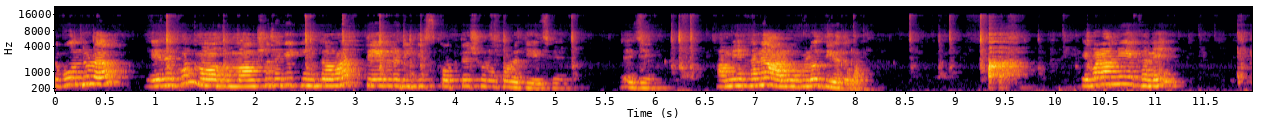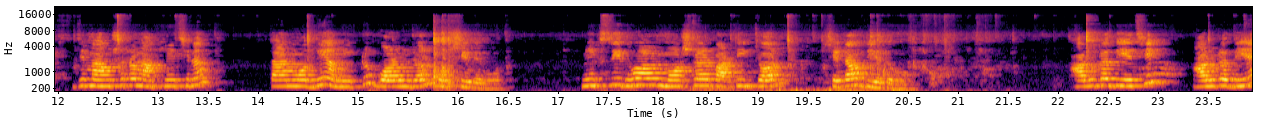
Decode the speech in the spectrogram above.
তো বন্ধুরা এই দেখুন মাংস থেকে কিন্তু আমার তেল রিলিজ করতে শুরু করে দিয়েছে। এই যে, আমি এখানে আলুগুলো দিয়ে দেবো। এবার আমি এখানে যে মাংসটা মাখিয়েছিলাম, তার মধ্যে আমি একটু গরম জল বসিয়ে দেব। মিক্সি ধোয়া মশলার বাটির জল সেটাও দিয়ে দেবো। আলুটা দিয়েছি, আলুটা দিয়ে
